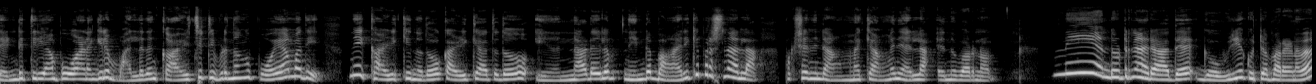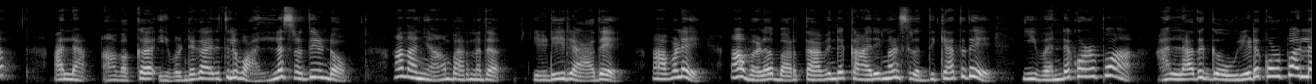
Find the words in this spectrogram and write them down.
തെണ്ടിത്തിരിയാൻ പോവാണെങ്കിലും വല്ലതും കഴിച്ചിട്ട് ഇവിടുന്ന് അങ്ങ് പോയാൽ മതി. നീ കഴിക്കുന്നതോ കഴിക്കാത്തതോ എന്നാടേലും നിന്റെ ഭാര്യയ്ക്ക് പ്രശ്നമല്ല. പക്ഷെ നിന്റെ അമ്മയ്ക്ക് അങ്ങനെയല്ല എന്ന് പറഞ്ഞു. നീ എന്തുട്ടിനാ രാധെ? ഗൗരിയെ കുറ്റം പറയണത്? അല്ല അവക്ക് ഇവന്റെ കാര്യത്തിൽ വല്ല ശ്രദ്ധയുണ്ടോ? അതാ ഞാൻ പറഞ്ഞത്. എടി രാധേ അവളെ അവൾ ഭർത്താവിന്റെ കാര്യങ്ങൾ ശ്രദ്ധിക്കാത്തതേ ഇവന്റെ കുഴപ്പമാ. അല്ലാതെ ഗൗരിയുടെ കുഴപ്പമല്ല.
